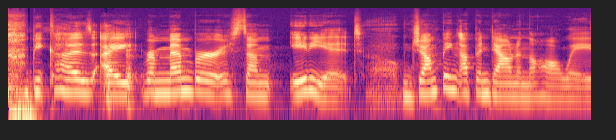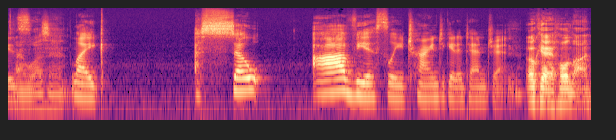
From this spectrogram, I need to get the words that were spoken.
Because I remember some idiot Oh, jumping up and down in the hallways. I wasn't. Like, so obviously trying to get attention. Okay, hold on.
